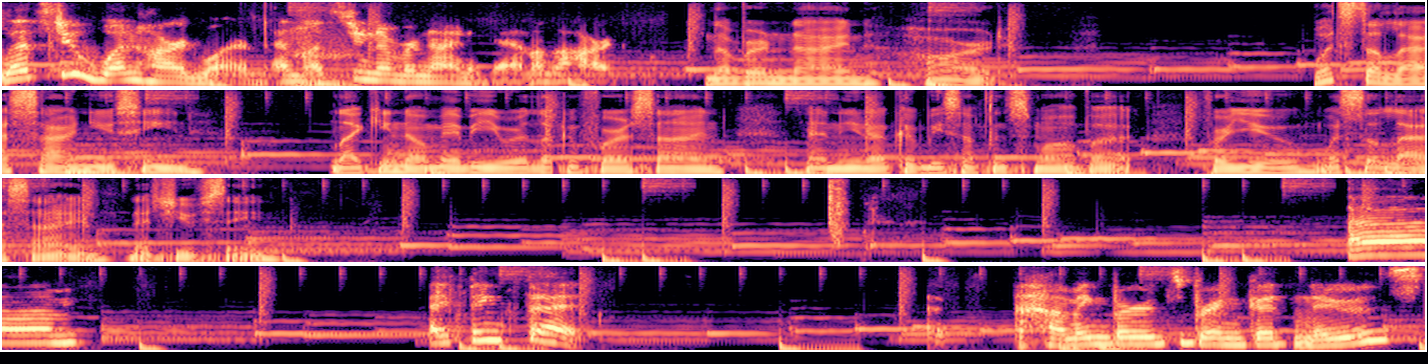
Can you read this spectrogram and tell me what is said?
let's do one hard one, and let's do number nine again on the hard. Number nine, hard. What's the last sign you've seen? Like you know maybe you were looking for a sign and you know it could be something small but for you what's the last sign that you've seen? Um i think that hummingbirds bring good news.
